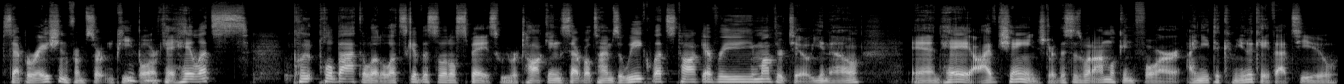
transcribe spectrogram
separation from certain people. Mm-hmm. Okay, hey, let's put, pull back a little. Let's give this a little space. We were talking several times a week. Let's talk every month or two. You know, and hey, I've changed, or this is what I'm looking for. I need to communicate that to you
